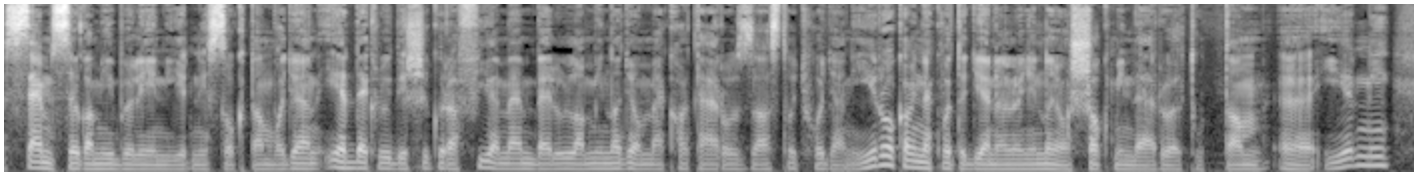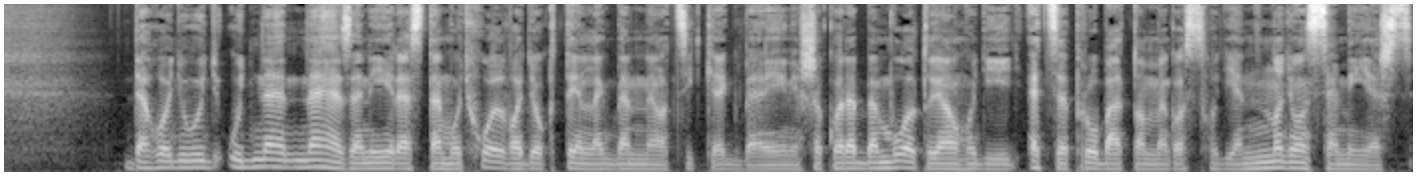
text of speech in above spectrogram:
szemszög, amiből én írni szoktam, vagy olyan érdeklődési kör a filmen belül, ami nagyon meghatározza azt, hogy hogyan írok, aminek volt egy olyan előny, hogy nagyon sok mindenről tudtam írni, de hogy úgy, úgy ne, nehezen éreztem, hogy hol vagyok tényleg benne a cikkekben én, és akkor ebben volt olyan, hogy így egyszer próbáltam meg azt, hogy ilyen nagyon személyes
